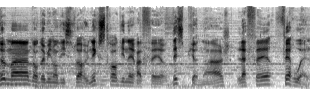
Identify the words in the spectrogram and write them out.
Demain, dans 2000 ans d'histoire, une extraordinaire affaire d'espionnage, l'affaire Farewell.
